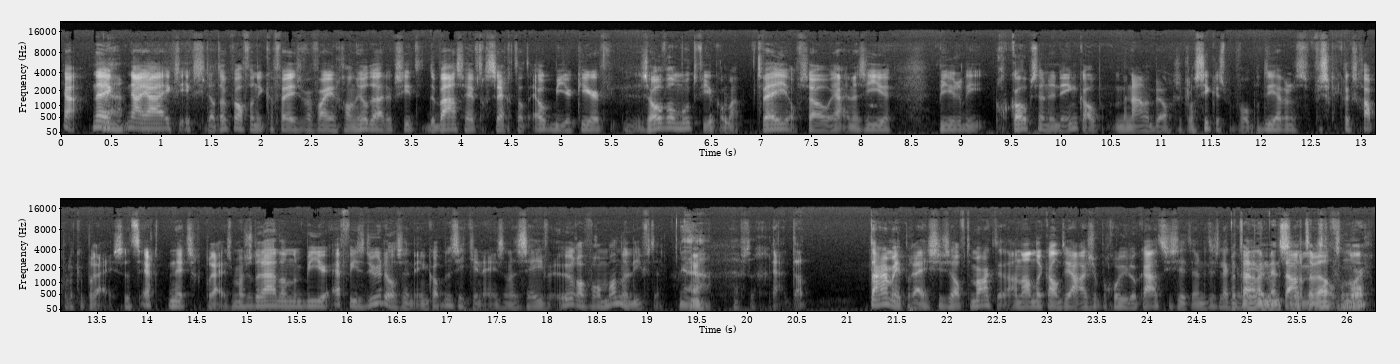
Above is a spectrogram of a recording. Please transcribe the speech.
Ja, nee, Ja. ik- nou ja, ik, ik zie dat ook wel van die cafés waarvan je gewoon heel duidelijk ziet. De baas heeft gezegd dat elk bier keer zoveel moet, 4,2 of zo. Ja, en dan zie je bieren die goedkoop zijn in de inkoop, met name Belgische klassiekers bijvoorbeeld, die hebben een verschrikkelijk schappelijke prijs. Dat is echt netjes geprijsd. Maar zodra dan een bier even iets duurder is in de inkoop, dan zit je ineens aan de 7 euro voor een mannenliefde. Ja, Ja. heftig. Ja, dat, daarmee prijs je jezelf de markt uit. Aan de andere kant, ja, als je op een goede locatie zit en het is lekker Betalen weer, mensen betalen dat er wel mensen voor.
